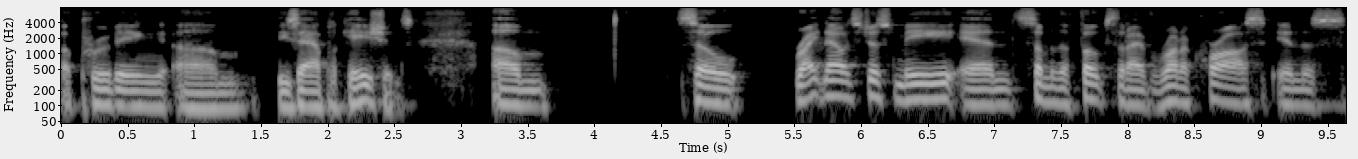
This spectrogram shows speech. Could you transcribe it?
approving um, these applications. Um, so right now it's just me and some of the folks that I've run across in this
